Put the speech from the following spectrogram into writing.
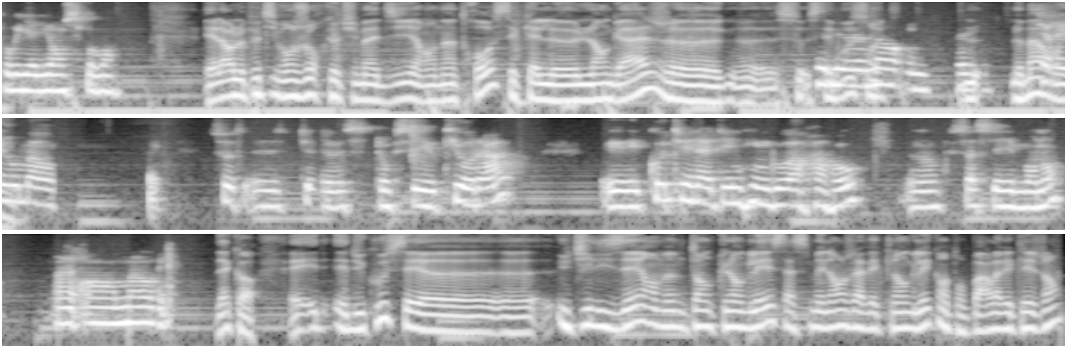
pour y aller en ce moment. Et alors, le petit bonjour que tu m'as dit en intro, c'est quel langage C'est le maori. Le, maori. Donc, c'est Kiora et Kote Nadine Hingo Ahaho. Donc, ça, c'est mon nom en maori. D'accord. Et, du coup, c'est euh, euh, utilisé en même temps que l'anglais? Ça se mélange avec l'anglais quand on parle avec les gens?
